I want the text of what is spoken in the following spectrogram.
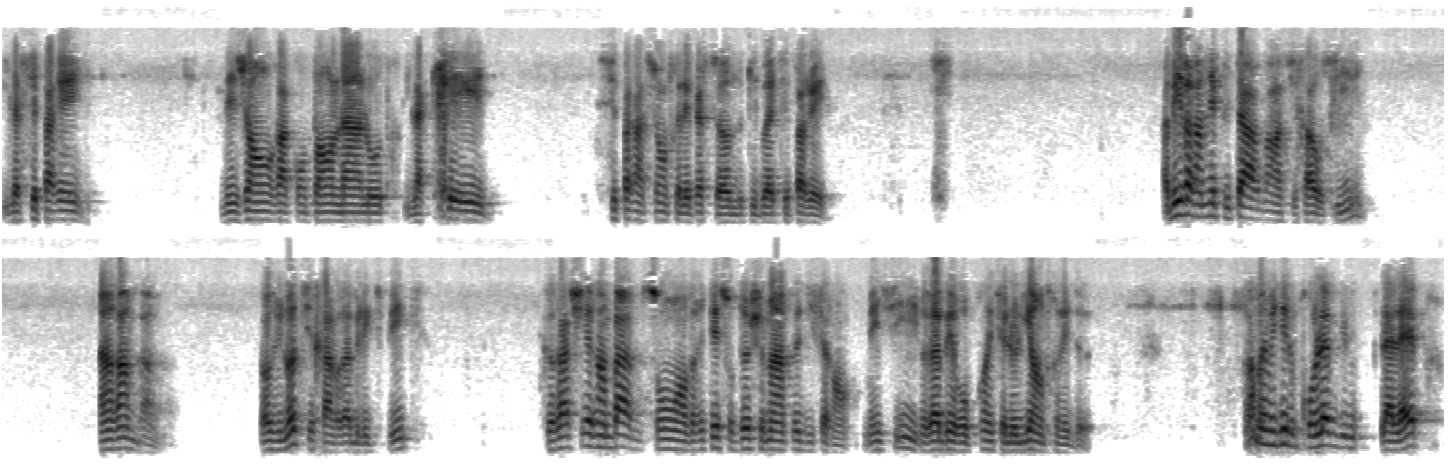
Il a séparé les gens racontant l'un l'autre. Il a créé séparation entre les personnes qui doivent être séparées. Abi va ramener plus tard dans la Sikha aussi un Rambam. Dans une autre Sikha, le Rabbi l'explique que Rashi et Rambam sont en vérité sur deux chemins un peu différents. Mais ici, Rabbi reprend et fait le lien entre les deux. Rambam dit le problème de la lèpre,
